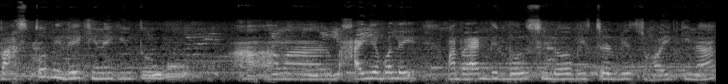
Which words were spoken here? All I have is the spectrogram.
বাস্তবে দেখিনি কিন্তু আমার ভাইয়া বলে, আমার ভাই একদিন বলছিল মিস্টার বিস্ট হয় কি না?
